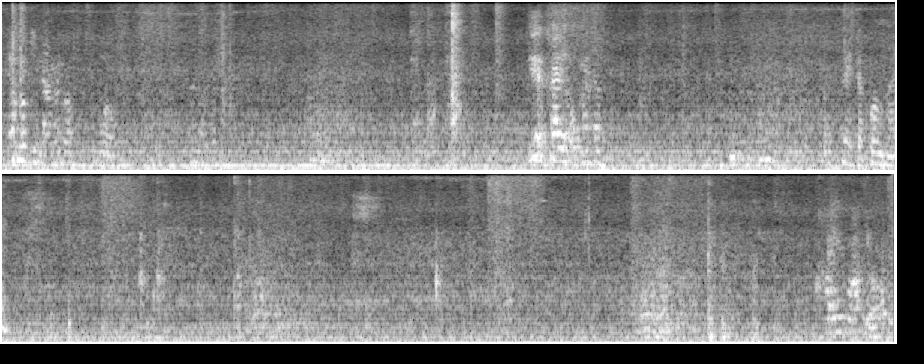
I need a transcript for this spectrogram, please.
แล้วมากินน้ำมันก็บอก เรียกใครออกมาครับใครจะก้นไหม ใครบอกเดี๋ยว เนี่ยเราจะกิน ไอ้พวกนี้ว่าเอาหาไปจนหม ดเลย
